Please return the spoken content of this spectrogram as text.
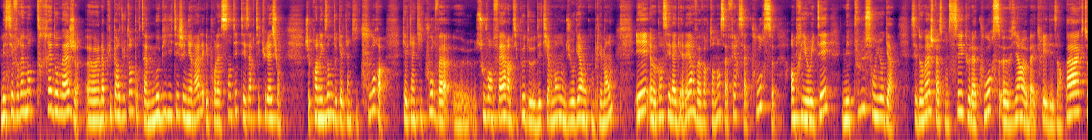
Mais c'est vraiment très dommage euh, la plupart du temps pour ta mobilité générale et pour la santé de tes articulations. Je vais prendre l'exemple de quelqu'un qui court. Quelqu'un qui court va euh, souvent faire un petit peu d'étirement ou de yoga en complément. Et euh, quand c'est la galère, va avoir tendance à faire sa course en priorité, mais plus son yoga. C'est dommage parce qu'on sait que la course vient bah, créer des impacts,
